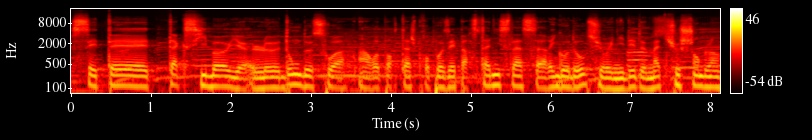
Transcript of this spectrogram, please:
C'était Taxi Boy, le don de soi, un reportage proposé par Stanislas Rigaudot sur une idée de Mathieu Chamblin,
